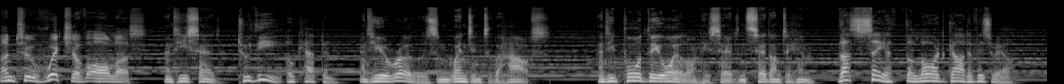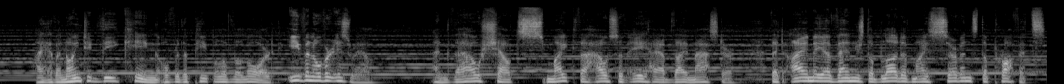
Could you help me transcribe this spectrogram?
Unto which of all us? And he said, To thee, O captain. And he arose and went into the house. And he poured the oil on his head and said unto him, Thus saith the Lord God of Israel I have anointed thee king over the people of the Lord, even over Israel. And thou shalt smite the house of Ahab thy master, that I may avenge the blood of my servants the prophets,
